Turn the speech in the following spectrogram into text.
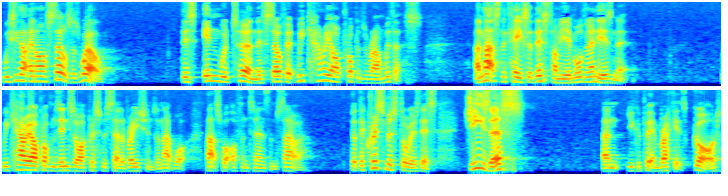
we see that in ourselves as well. This inward turn, this self, we carry our problems around with us. And that's the case at this time of year more than any, isn't it? We carry our problems into our Christmas celebrations, and that what, that's what often turns them sour. But the Christmas story is this Jesus, and you could put in brackets, God,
